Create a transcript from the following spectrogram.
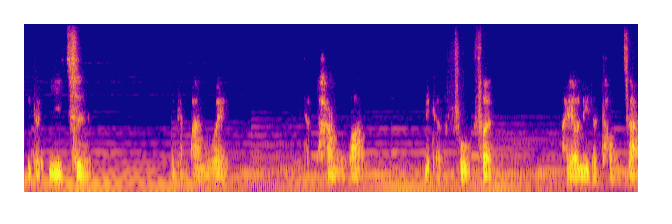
你的医治、你的安慰、你的盼望、你的福分，还有你的同在。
